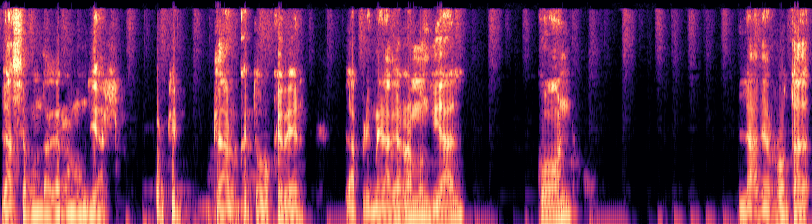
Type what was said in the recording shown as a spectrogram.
la Segunda Guerra Mundial, porque claro que tuvo que ver la Primera Guerra Mundial con la derrota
